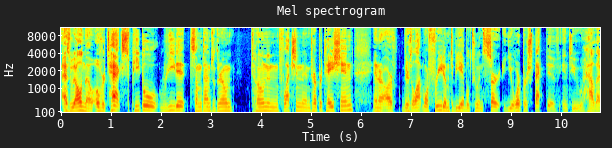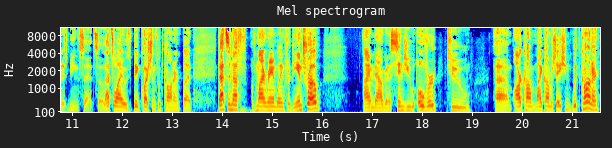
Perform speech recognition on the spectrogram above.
as we all know over text people read it sometimes with their own tone and inflection and interpretation and are, are, there's a lot more freedom to be able to insert your perspective into how that is being said. So that's why it was big questions with connor but that's enough of my rambling for the intro. I'm now going to send you over to um, our com- my conversation with connor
